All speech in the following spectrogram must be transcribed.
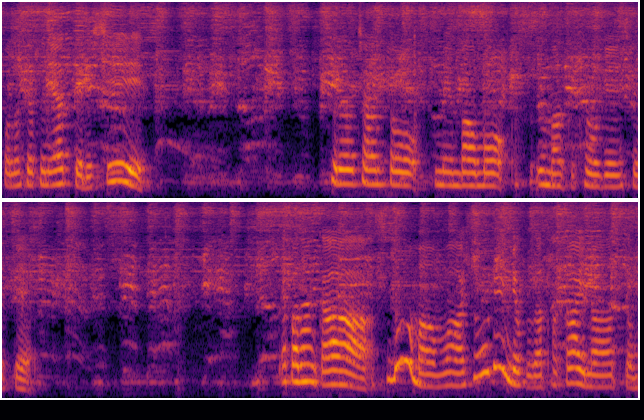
この曲に合ってるし、それをちゃんとメンバーもうまく表現してて。やっぱなんか、スノーマンは表現力が高いなって思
